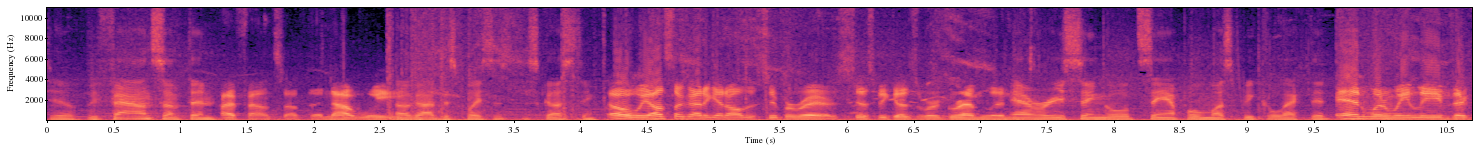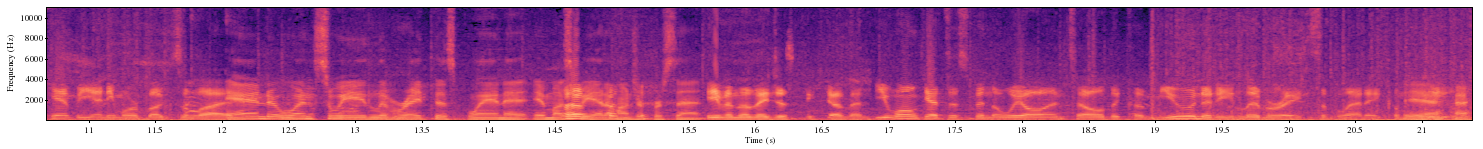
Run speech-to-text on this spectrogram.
too. We found something. I found something, not we. Oh god, this place is disgusting. Oh, we also got to get all the super rares just because we're gremlin. Every single sample must be collected. And when we leave, there can't be any more bugs alive. And once we liberate this planet, it must be at 100%. even though they just keep coming. You won't get to spin the wheel until the community liberates the planet completely. Yeah,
